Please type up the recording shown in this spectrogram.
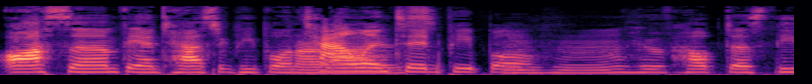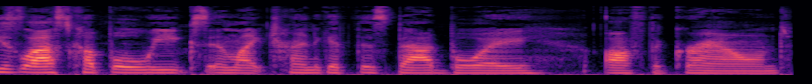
awesome, fantastic people in our Talented lives. people. Mhm, who've helped us these last couple weeks in like trying to get this bad boy off the ground.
